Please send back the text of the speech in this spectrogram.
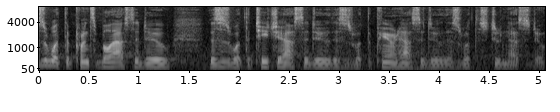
is what the principal has to do, this is what the teacher has to do, this is what the parent has to do, this is what the student has to do.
